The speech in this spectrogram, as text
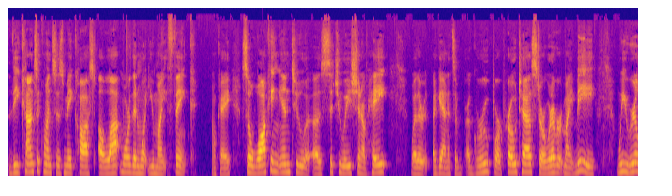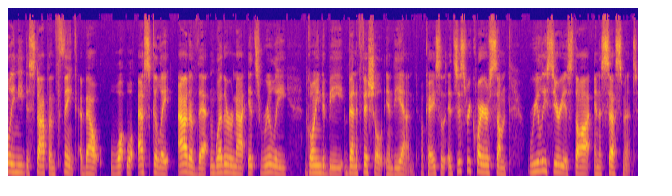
the consequences may cost a lot more than what you might think. Okay, so walking into a situation of hate, whether again it's a, a group or a protest or whatever it might be, we really need to stop and think about what will escalate out of that and whether or not it's really going to be beneficial in the end. Okay, so it just requires some really serious thought and assessment.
